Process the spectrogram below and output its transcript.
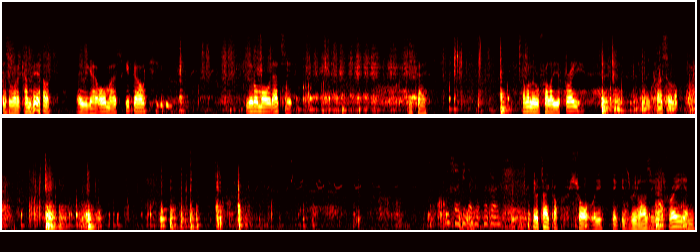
Doesn't want to come out. There we go, almost. Keep going. Little more, that's it. Okay. Come on, little fella, you're free. Be closer look. Looks like he doesn't want to go. He'll take off shortly. I think he's realising he's free and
